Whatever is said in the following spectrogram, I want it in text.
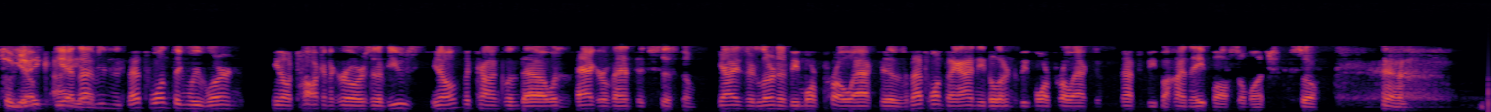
So yep. Jake, yeah, I, that, I mean, that's one thing we've learned, you know, talking to growers that have used, you know, the Conklin, uh, what is AgroVantage system. Guys are learning to be more proactive, and that's one thing I need to learn to be more proactive, not to be behind the eight ball so much. So. Yeah.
